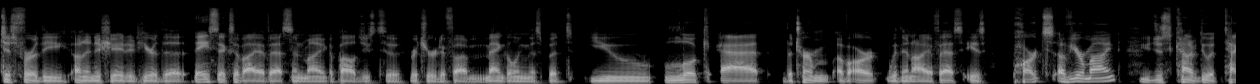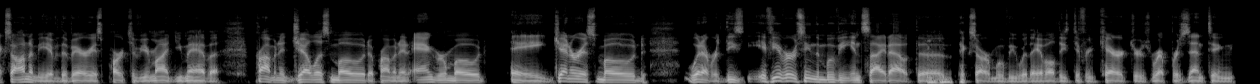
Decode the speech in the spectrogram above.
Just for the uninitiated here, the basics of IFS, and my apologies to Richard if I'm mangling this, but you look at the term of art within IFS is parts of your mind. You just kind of do a taxonomy of the various parts of your mind. You may have a prominent jealous mode, a prominent anger mode, a generous mode, whatever. These, if you've ever seen the movie Inside Out, the mm-hmm. Pixar movie where they have all these different characters representing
